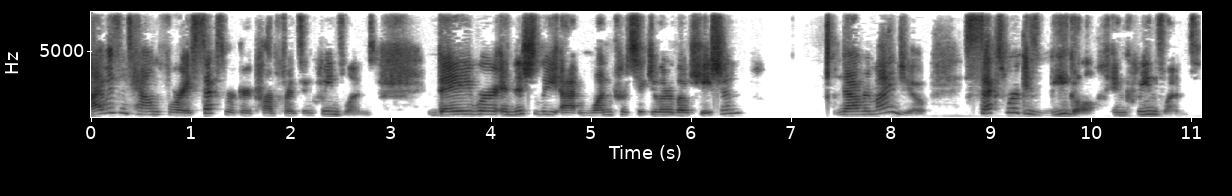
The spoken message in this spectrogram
I was in town for a sex worker conference in Queensland. They were initially at one particular location. Now, remind you, sex work is legal in Queensland.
